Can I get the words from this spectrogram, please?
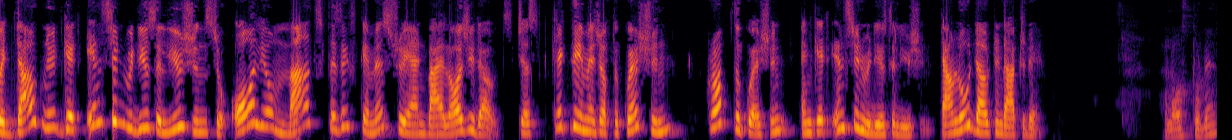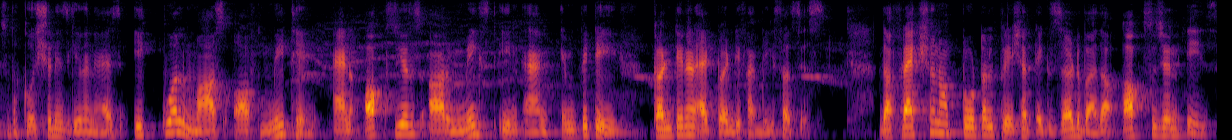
With Doubtnut, get instant video solutions to all your maths, physics, chemistry, and biology doubts. Just click the image of the question, crop the question, and get instant video solution. Download Doubtnut app today. Hello students, the question is given as equal mass of methane and oxygens are mixed in an empty container at 25 degrees Celsius. The fraction of total pressure exerted by the oxygen is.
